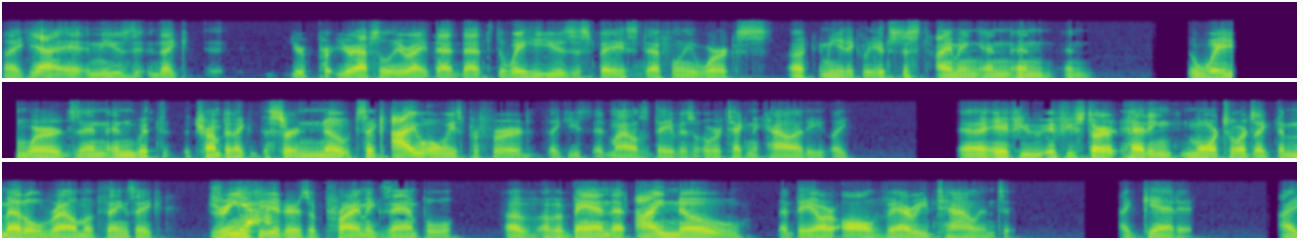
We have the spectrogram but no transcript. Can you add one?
like yeah, it, music like you're you're absolutely right. That that's the way he uses space definitely works uh, comedically. It's just timing and and and the way words and and with the trumpet like the certain notes. Like I always preferred, like you said, Miles Davis over technicality. Like uh, if you if you start heading more towards like the metal realm of things, like Dream yeah. Theater is a prime example of of a band that I know that they are all very talented. I get it. I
